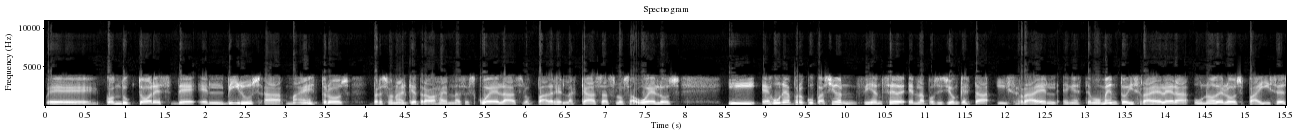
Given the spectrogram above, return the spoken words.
eh, conductores del virus a maestros, personal que trabaja en las escuelas, los padres en las casas, los abuelos. Y es una preocupación, fíjense en la posición que está Israel en este momento. Israel era uno de los países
